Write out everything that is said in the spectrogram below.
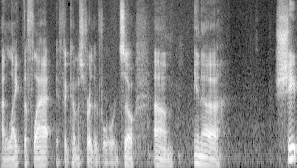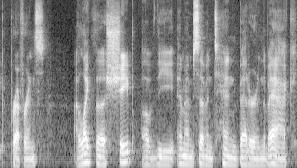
I like the flat if it comes further forward. So um, in a shape preference, I like the shape of the MM710 better in the back,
